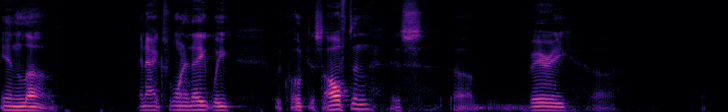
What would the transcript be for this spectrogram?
in love. In Acts 1 and 8, we, we quote this often. It's uh, very uh, uh,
